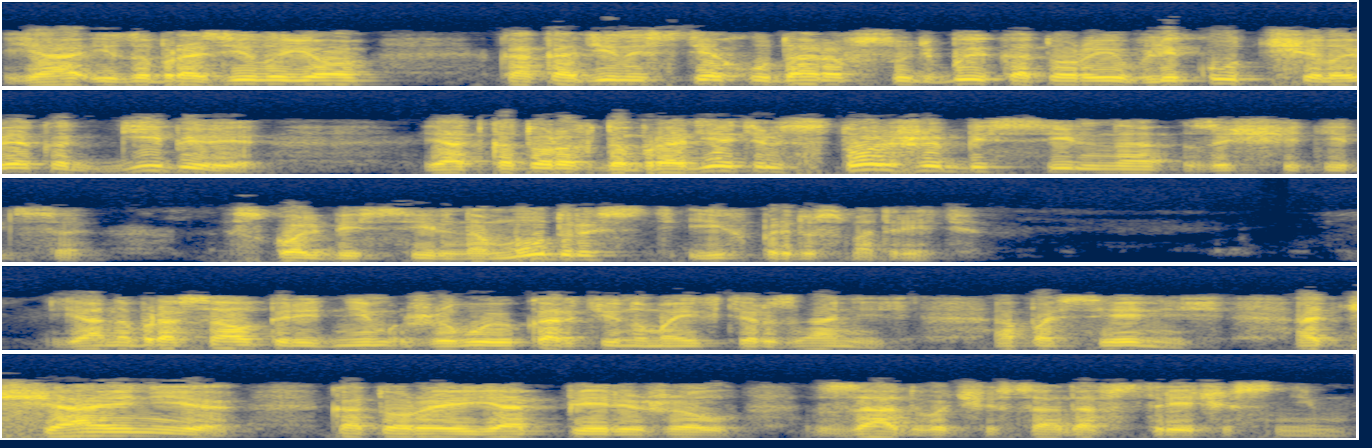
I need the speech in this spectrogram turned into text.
Я изобразил ее как один из тех ударов судьбы, которые влекут человека к гибели, и от которых добродетель столь же бессильно защититься, сколь бессильна мудрость их предусмотреть. Я набросал перед ним живую картину моих терзаний, опасений, отчаяния, которые я пережил за два часа до встречи с ним,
